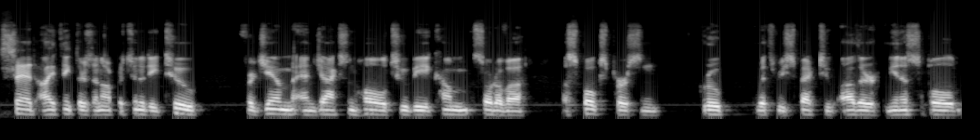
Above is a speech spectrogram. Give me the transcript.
said, I think there's an opportunity too for Jim and Jackson Hole to become sort of a, a spokesperson group with respect to other municipal,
